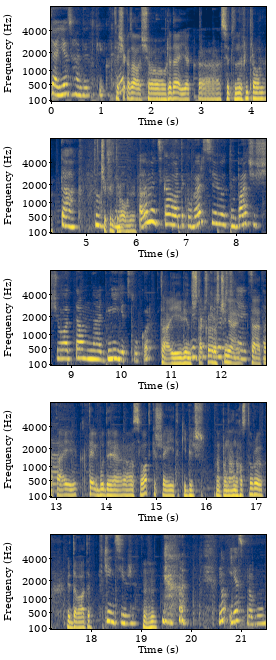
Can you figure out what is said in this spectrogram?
так, я згадую такий коктейль. Ти ще казала, що виглядає як е, світло нефільтроване Так, точно. чи фільтроване. Але мені цікаво таку версію, тим паче, що там на дні є цукор. Так, і він, ж так розчиняє. Та, та, та, і коктейль буде е, солодкіший і такий більш напевно, ангастурою віддавати. В кінці вже. Угу. Ну, я спробую.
